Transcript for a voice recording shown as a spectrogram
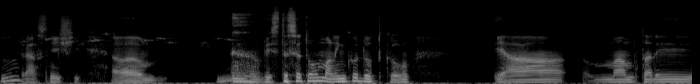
hmm. krásnější. Uh, vy jste se toho malinko dotkl. Já mám tady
